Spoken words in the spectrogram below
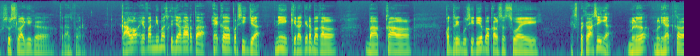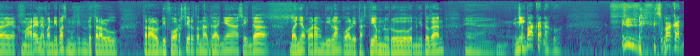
khusus lagi ke transfer. Kalau Evan Dimas ke Jakarta, eh ke Persija, ini kira-kira bakal bakal kontribusi dia bakal sesuai ekspektasi nggak? Melihat, melihat kayak kemarin Evan Dimas mungkin udah terlalu terlalu diforsir tenaganya sehingga banyak orang bilang kualitas dia menurun gitu kan? Ya. Ini- Sepakat aku. Sepakat.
